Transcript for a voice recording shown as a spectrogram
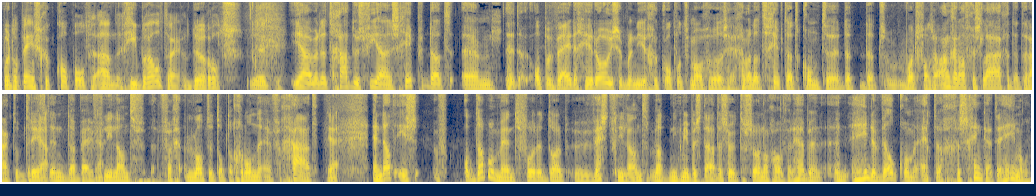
wordt opeens gekoppeld aan Gibraltar, de rots. Ja, maar dat gaat dus via een schip... dat um, op een weinig heroïsche manier gekoppeld, mogen we wel zeggen. Want dat schip dat komt, uh, dat, dat wordt van zijn anker afgeslagen... dat raakt op drift en daarbij ja. Vlieland loopt het op de gronden en vergaat. Ja. En dat is op dat moment voor het dorp West-Vlieland... wat niet meer bestaat, daar zullen we het er zo nog over hebben... een hele welkome, echte geschenk uit de hemel.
